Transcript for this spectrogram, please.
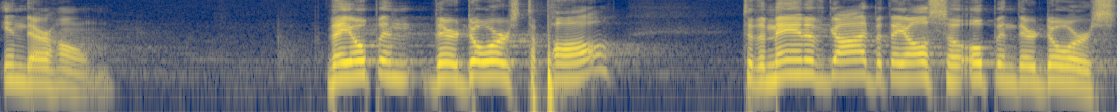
in their home. They opened their doors to Paul to the man of God, but they also opened their doors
